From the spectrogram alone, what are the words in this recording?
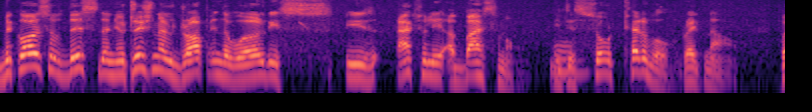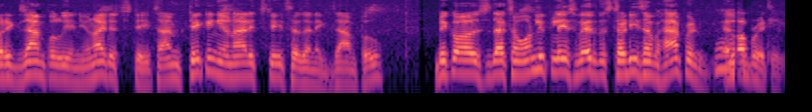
Because of this, the nutritional drop in the world is… is actually abysmal. It is so terrible right now. For example, in United States, I'm taking United States as an example because that's the only place where the studies have happened elaborately.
